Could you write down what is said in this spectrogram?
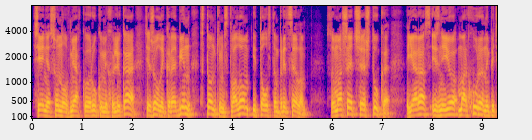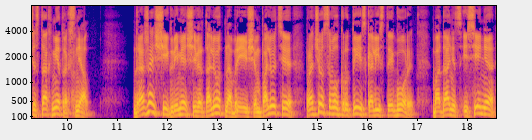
Сеня сунул в мягкую руку Михалюка тяжелый карабин с тонким стволом и толстым прицелом. Сумасшедшая штука. Я раз из нее Мархура на пятистах метрах снял. Дрожащий гремящий вертолет на бреющем полете прочесывал крутые скалистые горы. Баданец и Сеня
